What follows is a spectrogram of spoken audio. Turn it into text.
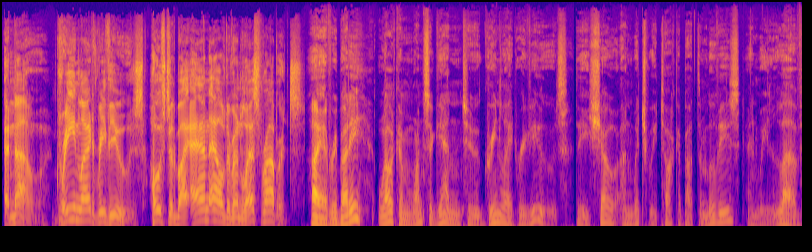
And now, Greenlight Reviews, hosted by Ann Elder and Les Roberts. Hi, everybody. Welcome once again to Greenlight Reviews, the show on which we talk about the movies, and we love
